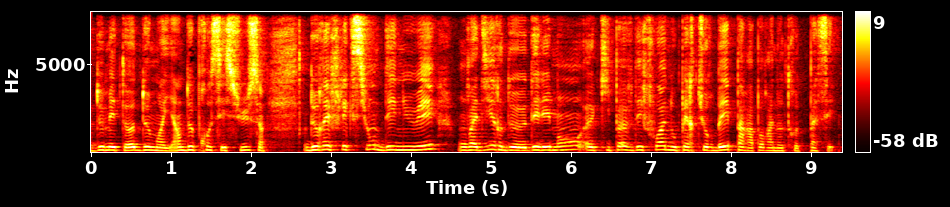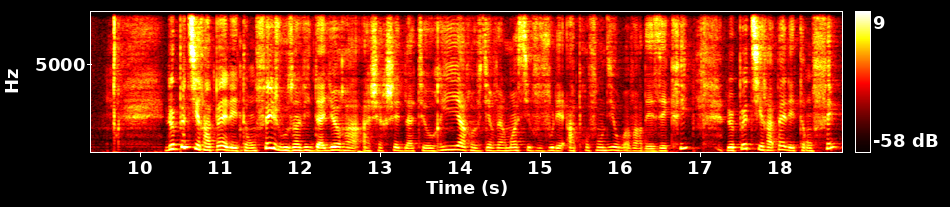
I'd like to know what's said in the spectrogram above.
de méthode, de moyens, de processus, de réflexion dénués, on va dire, d'éléments qui peuvent des fois nous perturber par rapport à notre passé. Le petit rappel étant fait, je vous invite d'ailleurs à, chercher de la théorie, à revenir vers moi si vous voulez approfondir ou avoir des écrits. Le petit rappel étant fait,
